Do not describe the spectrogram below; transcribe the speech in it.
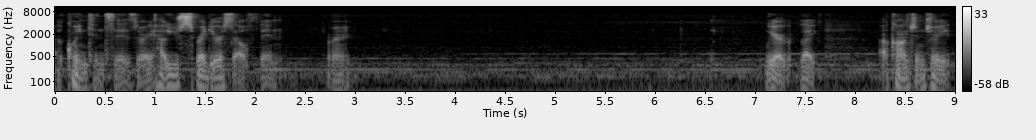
acquaintances, right? How you spread yourself thin, right? We are like a concentrate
